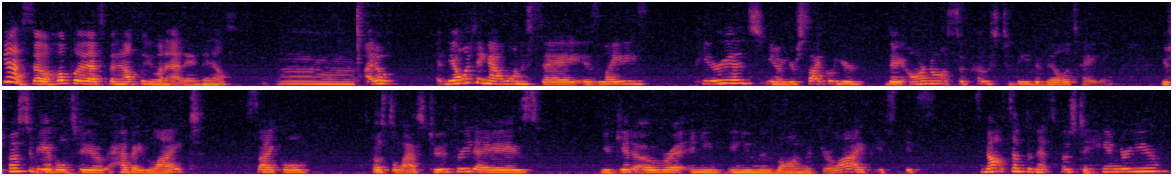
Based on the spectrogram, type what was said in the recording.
Yeah. So hopefully that's been helpful. You want to add anything else? Mm, I don't. The only thing I want to say is, ladies, periods. You know, your cycle. You're. They are not supposed to be debilitating. You're supposed to be able to have a light cycle. Supposed to last two or three days. You get over it and you and you move on with your life. It's it's it's not something that's supposed to hinder you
